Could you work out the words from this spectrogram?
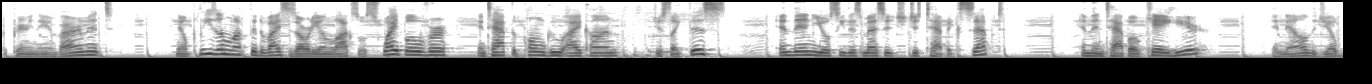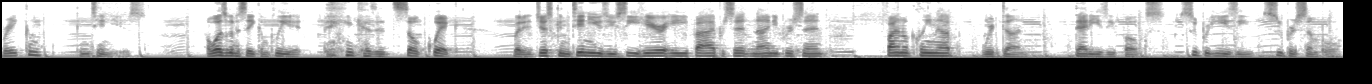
preparing the environment. Now please unlock the device is already unlocked, so swipe over and tap the Pangu icon just like this, and then you'll see this message, just tap accept, and then tap OK here, and now the jailbreak continues. I was gonna say complete it because it's so quick, but it just continues. You see here 85%, 90%. Final cleanup, we're done. That easy, folks. Super easy, super simple.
